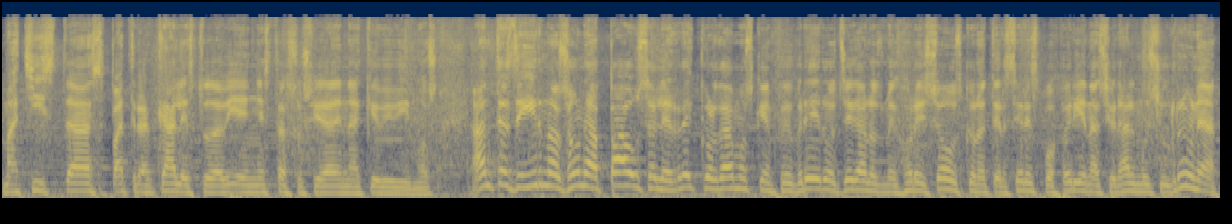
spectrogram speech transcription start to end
machistas, patriarcales todavía en esta sociedad en la que vivimos. Antes de irnos a una pausa, les recordamos que en febrero llegan los mejores shows con la tercera Expoferia Nacional Musugruna,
